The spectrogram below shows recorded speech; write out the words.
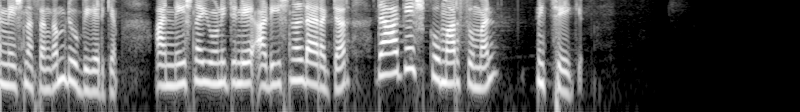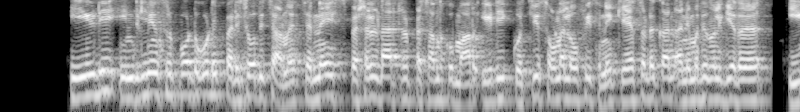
അന്വേഷണ സംഘം രൂപീകരിക്കും. അന്വേഷണ യൂണിറ്റിന്റെ അഡീഷണൽ ഡയറക്ടർ രാകേഷ് കുമാർ സുമൻ നിശ്ചയിക്കും. ഇ ഡി ഇന്റലിജൻസ് റിപ്പോർട്ട് കൂടി പരിശോധിച്ചാണ് Chennai special director Prashant Kumar E D Kochi zonal ഓഫീസിന് കേസെടുക്കാൻ അനുമതി നൽകിയത്. ഇ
